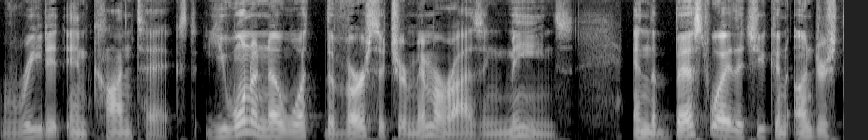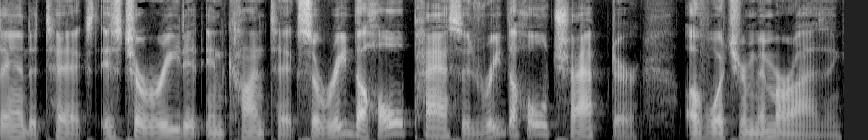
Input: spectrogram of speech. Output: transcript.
read it in context. You want to know what the verse that you're memorizing means. And the best way that you can understand a text is to read it in context. So read the whole passage, read the whole chapter of what you're memorizing.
